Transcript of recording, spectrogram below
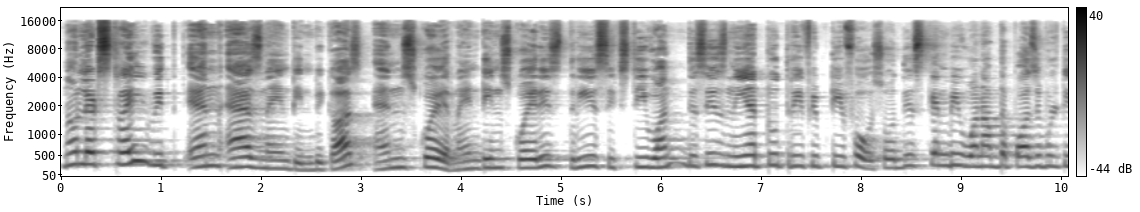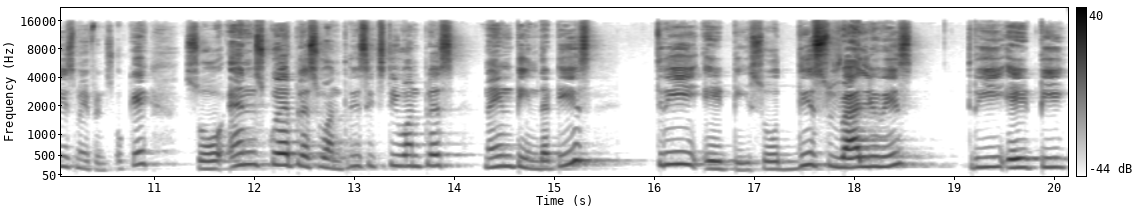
Now let's try with n as 19 because n square 19 square is 361 this is near to 354 so this can be one of the possibilities my friends okay? So n square plus 1 361 plus 19 that is 380 so this value is 380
